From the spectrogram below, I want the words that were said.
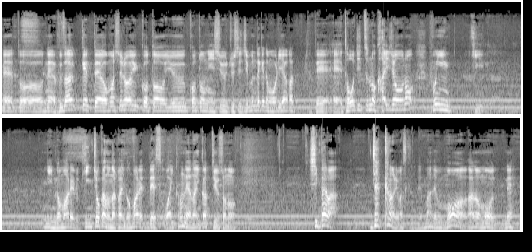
え、ー、とねふざけて面白いことを言うことに集中して自分だけで盛り上がってて、えー、当日の会場の雰囲気に飲まれる緊張感の中に飲まれてそうはいかんのやないかっていうその心配は若干ありますけどね。まあでももうあのもうね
